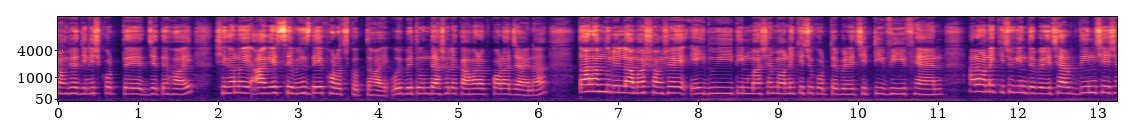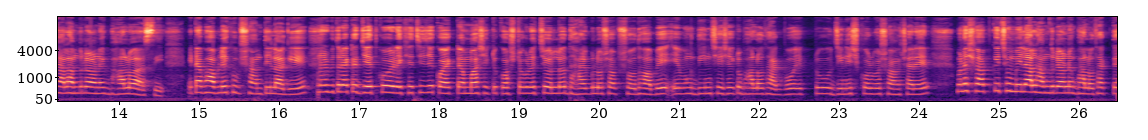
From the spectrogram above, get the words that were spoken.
সংসারের জিনিস করতে যেতে হয়, সেখানে ওই আগের সেভিংস দিয়ে খরচ করতে হয়। ওই বেতন দিয়ে আসলে কাভার আপ করা যায় না। আলহামদুলিল্লাহ আমার সংসারে এই দুই, তিন মাসে আমি অনেক কিছু করতে পেরেছি, টিভি, ফ্যান, আর অনেক কিছু কিনতে পেরেছি আর দিন শেষে আলহামদুলিল্লাহ অনেক ভালো আছি। এটা ভাবলে খুব শান্তি লাগে। মনের ভিতরে একটা জেদ করে রেখেছি যে কয়েকটা মাস একটু কষ্ট করে চললেও ধারগুলো সব শোধ হবে এবং দিন শেষে একটু ভালো থাকব, একটু জিনিস করব সংসারের। মানে সব কিছু মিলে আলহামদুলিল্লাহ অনেক ভালো থাকতে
